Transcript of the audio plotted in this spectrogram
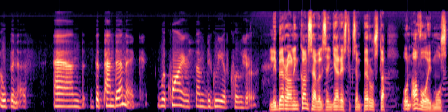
openness and the pandemic requires some degree of closure. Liberaalin kansainvälisen järjestyksen perusta on avoimuus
